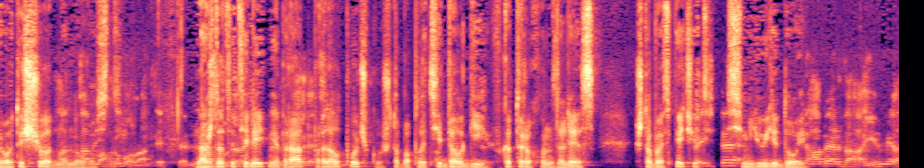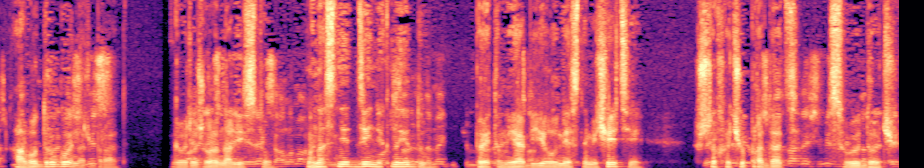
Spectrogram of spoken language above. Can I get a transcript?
вот еще одна новость. Наш aldığı 20-летний etlerini брат продал почку, чтобы оплатить долги, в которых он залез, чтобы обеспечить семью едой. haber daha 20 А вот другой наш брат говорит журналисту, у нас нет денег на еду, поэтому я объявил местной мечети, что хочу продать свою дочь.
